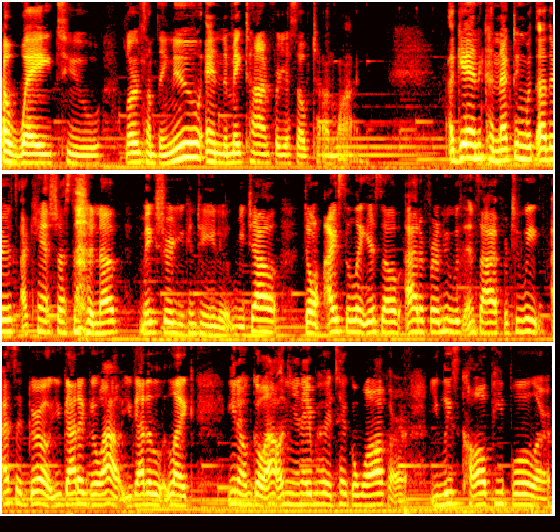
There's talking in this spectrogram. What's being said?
a way to learn something new, and to make time for yourself to unwind. Again, connecting with others, I can't stress that enough. Make sure you continue to reach out. Don't isolate yourself. I had a friend who was inside for two weeks. I said, Girl, you gotta go out. You gotta, like, you know, go out in your neighborhood, take a walk, or you at least call people, or,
